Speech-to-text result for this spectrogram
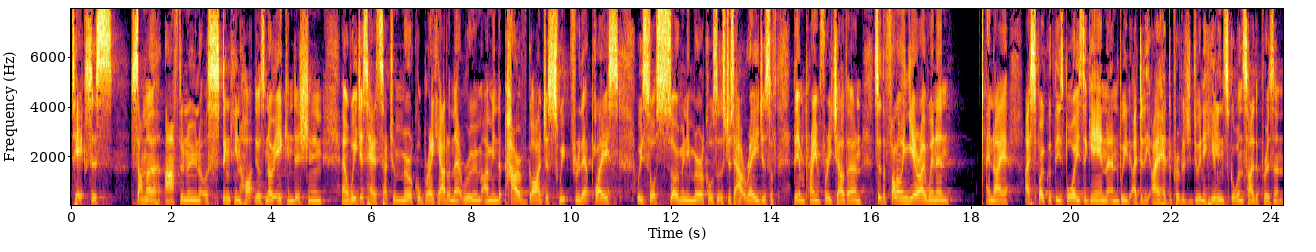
Texas summer afternoon. It was stinking hot. There was no air conditioning. And we just had such a miracle break out in that room. I mean, the power of God just swept through that place. We saw so many miracles. It was just outrageous of them praying for each other. And so the following year, I went in. And I, I spoke with these boys again, and we, I, did, I had the privilege of doing a healing school inside the prison.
